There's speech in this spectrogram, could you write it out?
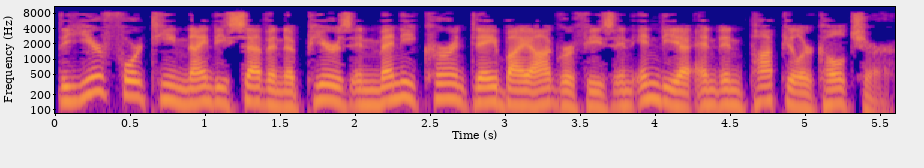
The year 1497 appears in many current-day biographies in India and in popular culture.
